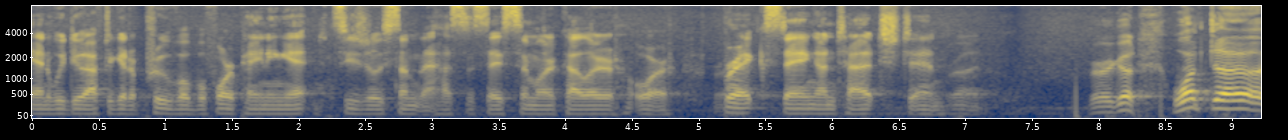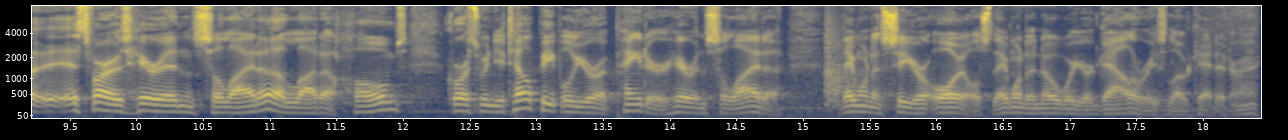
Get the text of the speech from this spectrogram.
and we do have to get approval before painting it. It's usually something that has to say similar color or brick staying untouched and. Right. Very good. What, uh, as far as here in Salida, a lot of homes. Of course, when you tell people you're a painter here in Salida, they want to see your oils. They want to know where your gallery is located, right?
